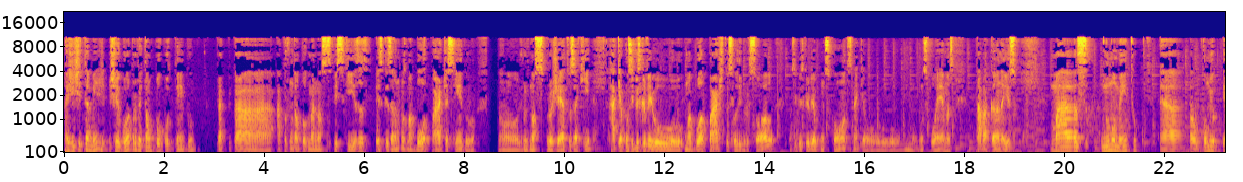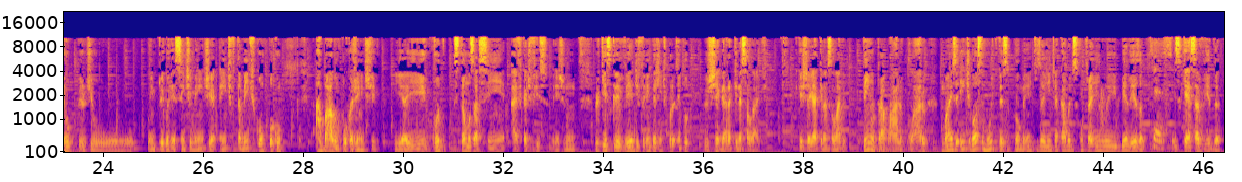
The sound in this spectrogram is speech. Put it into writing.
a gente também chegou a aproveitar um pouco o tempo para aprofundar um pouco mais nossas pesquisas. Pesquisamos uma boa parte assim do, no, dos nossos projetos aqui. Raquel conseguiu escrever o, uma boa parte do seu livro solo, conseguiu escrever alguns contos, né, que é o, alguns poemas. Tá bacana isso. Mas no momento, é, como eu, eu perdi o, o emprego recentemente, a gente também ficou um pouco abala um pouco a gente e aí, quando estamos assim, aí fica difícil. A gente não... Porque escrever é diferente da gente, por exemplo, chegar aqui nessa live. Porque chegar aqui nessa live tem um trabalho, claro, mas a gente gosta muito desses momentos, a gente acaba descontraindo e beleza, esquece, esquece a vida.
